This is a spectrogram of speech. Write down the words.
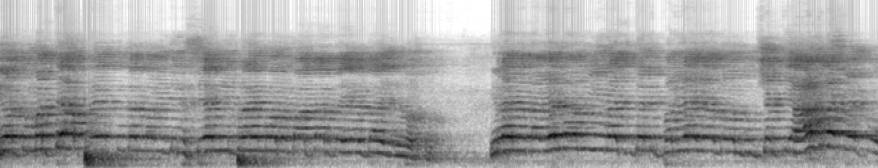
ಇವತ್ತು ಮತ್ತೆ ಆ ಪ್ರಯತ್ನದಲ್ಲಿ ನಾವಿದ್ದೀರಿ ಸೇಮ್ ಇಬ್ರಾಹಿಂ ಅವರು ಮಾತಾಡ್ತಾ ಹೇಳ್ತಾ ಇದ್ರು ಇವತ್ತು. ಇಲ್ಲ ನಾವೇನಾದ್ರೂ ಈ ರಾಜ್ಯದಲ್ಲಿ ಪರ್ಯಾಯದ ಒಂದು ಶಕ್ತಿ ಆಗಲೇಬೇಕು.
